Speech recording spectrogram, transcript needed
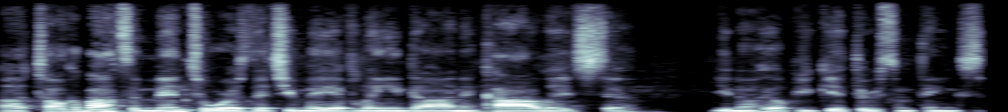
uh, talk about some mentors that you may have leaned on in college to, you know, help you get through some things.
